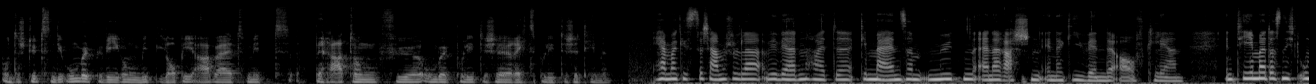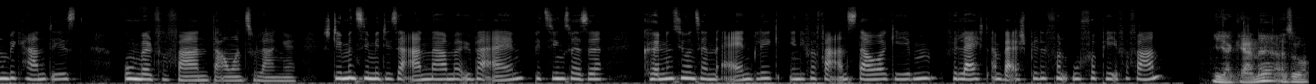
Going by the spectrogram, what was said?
unterstützen die Umweltbewegung mit Lobbyarbeit, mit Beratung für umweltpolitische, rechtspolitische Themen. Herr Magister Schamschuler, wir werden heute gemeinsam Mythen einer raschen Energiewende aufklären. Ein Thema, das nicht unbekannt ist. Umweltverfahren dauern zu lange. Stimmen Sie mit dieser Annahme überein, beziehungsweise können Sie uns einen Einblick in die Verfahrensdauer geben, vielleicht am Beispiel von UVP-Verfahren? Ja, gerne. Also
